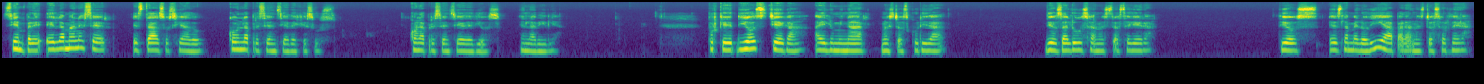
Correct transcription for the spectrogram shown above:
Siempre el amanecer está asociado con la presencia de Jesús, con la presencia de Dios en la Biblia. Porque Dios llega a iluminar nuestra oscuridad. Dios da luz a nuestra ceguera. Dios es la melodía para nuestra sordera.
